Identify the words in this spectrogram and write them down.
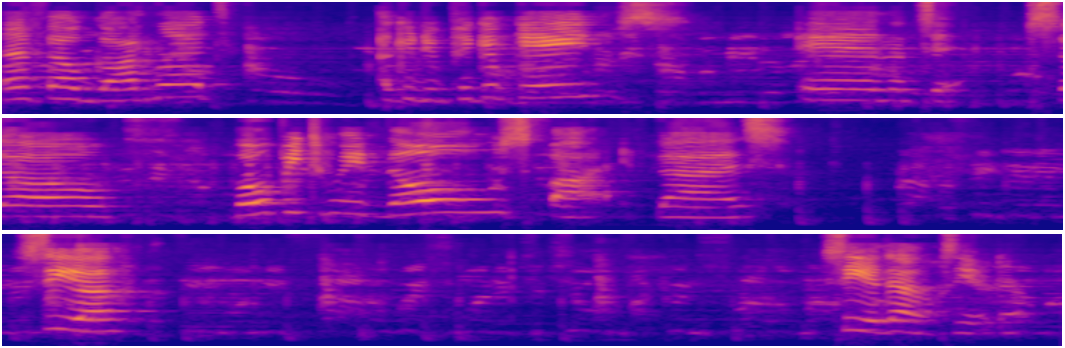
NFL Gauntlet, I can do pickup games, and that's it. So vote between those five guys. See ya. See ya now. See ya now.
